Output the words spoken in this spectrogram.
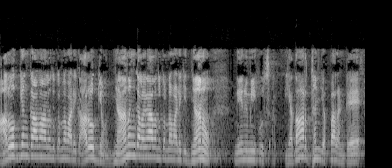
ఆరోగ్యం కావాలనుకున్న వాడికి ఆరోగ్యం జ్ఞానం కలగాలనుకున్న వాడికి జ్ఞానం. నేను మీకు యథార్థం చెప్పాలంటే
